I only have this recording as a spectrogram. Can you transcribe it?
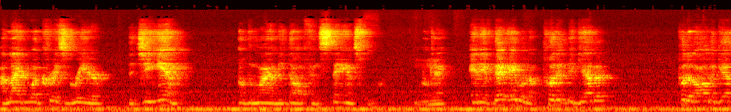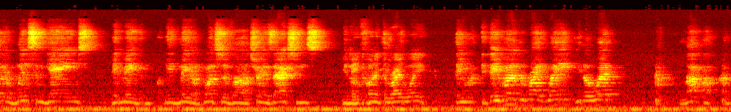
I like what Chris Grier, the GM of the Miami Dolphins, stands for. Mm-hmm. Okay, and if they're able to put it together, put it all together, win some games, they made they made a bunch of uh, transactions. You know, They doing it the right way. they if they run it the right way, you know what? A lot, uh,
